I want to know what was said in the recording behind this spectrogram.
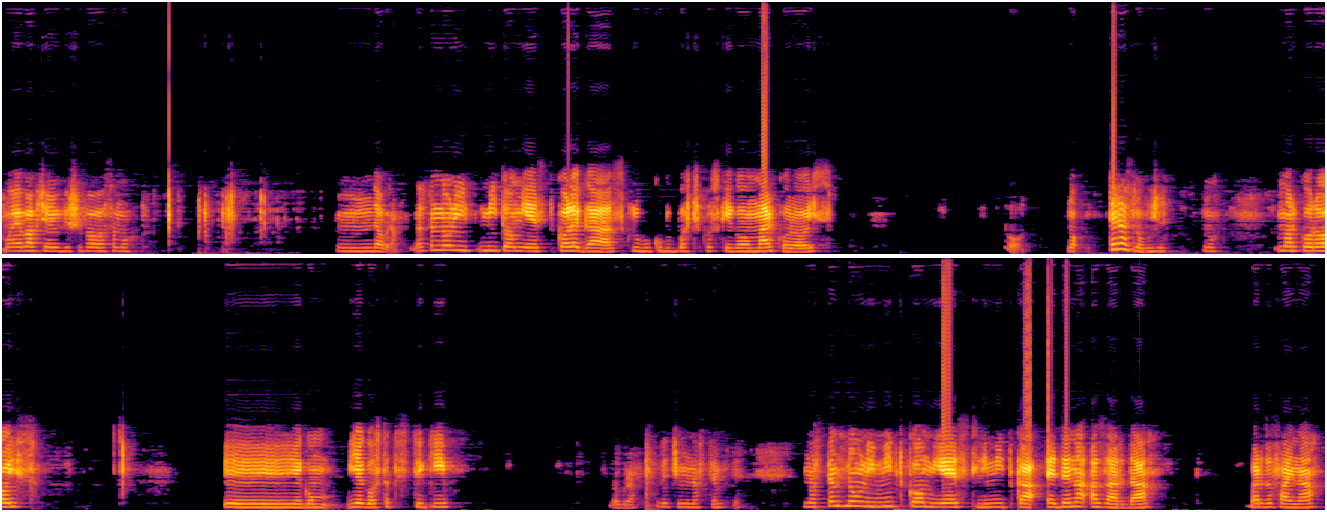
Moja babcia mi wyszywała samochód. Mm, dobra. Następną limitą jest kolega z klubu Kuby Błaszczykowskiego, Marco Royce. O, no, teraz znowu źle. No. Marco Royce. Yy, jego, jego statystyki. Dobra, lecimy następnie. Następną limitką jest limitka Edena Azarda. Bardzo fajna.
